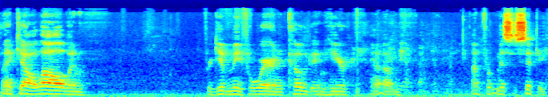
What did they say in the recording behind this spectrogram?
Thank y'all all, and forgive me for wearing a coat in here. Um, I'm from Mississippi.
